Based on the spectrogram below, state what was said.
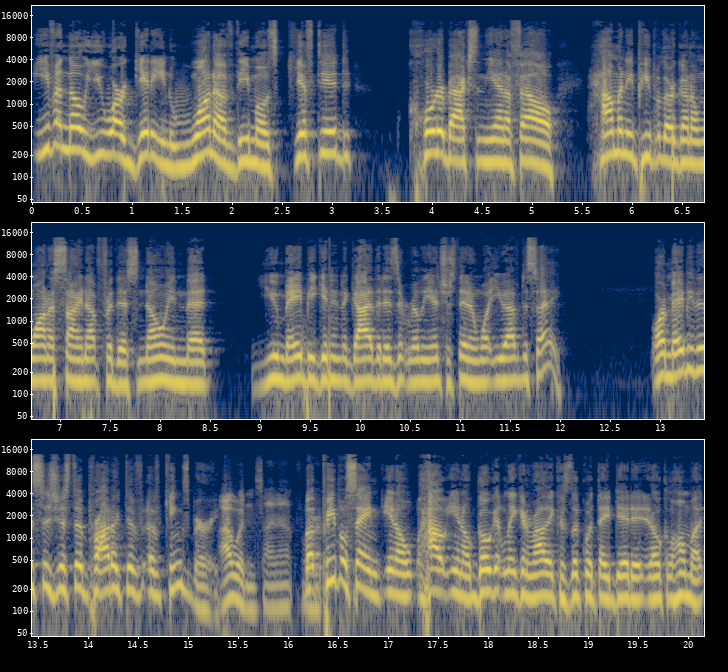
even though you are getting one of the most gifted quarterbacks in the NFL? How many people are going to want to sign up for this, knowing that you may be getting a guy that isn't really interested in what you have to say? Or maybe this is just a product of, of Kingsbury. I wouldn't sign up for But it. people saying, you know, how, you know, go get Lincoln Riley because look what they did at, at Oklahoma.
